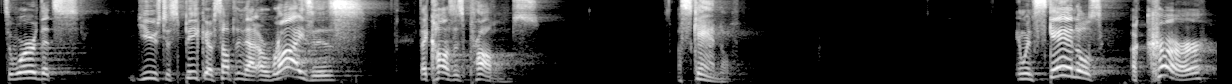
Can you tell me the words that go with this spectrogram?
It's a word that's used to speak of something that arises that causes problems, a scandal. And when scandals occur,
